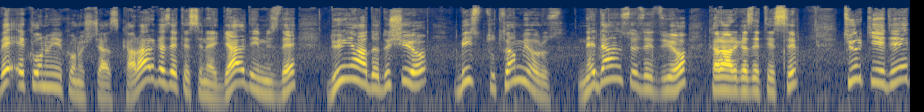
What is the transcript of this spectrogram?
ve ekonomiyi konuşacağız. Karar gazetesine geldiğimizde dünyada düşüyor biz tutamıyoruz. Neden söz ediyor Karar gazetesi? Türkiye'de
